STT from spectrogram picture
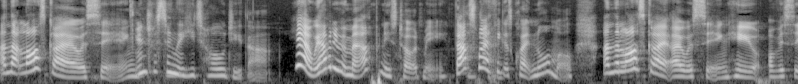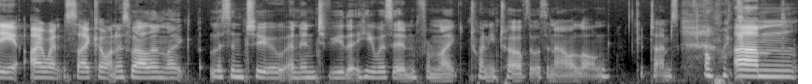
And that last guy I was seeing, interesting that he told you that. Yeah, we haven't even met up and he's told me. That's why I think it's quite normal. And the last guy I was seeing, who obviously I went psycho on as well and like listened to an interview that he was in from like 2012 that was an hour long. Good times. Oh my god. Um,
